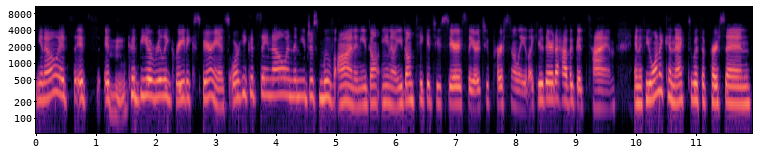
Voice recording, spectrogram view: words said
you know, it's it's it Mm-hmm. could be a really great experience. Or he could say no and then you just move on and you don't, you know, you don't take it too seriously or too personally. Like you're there to have a good time. And if you want to connect with a person,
